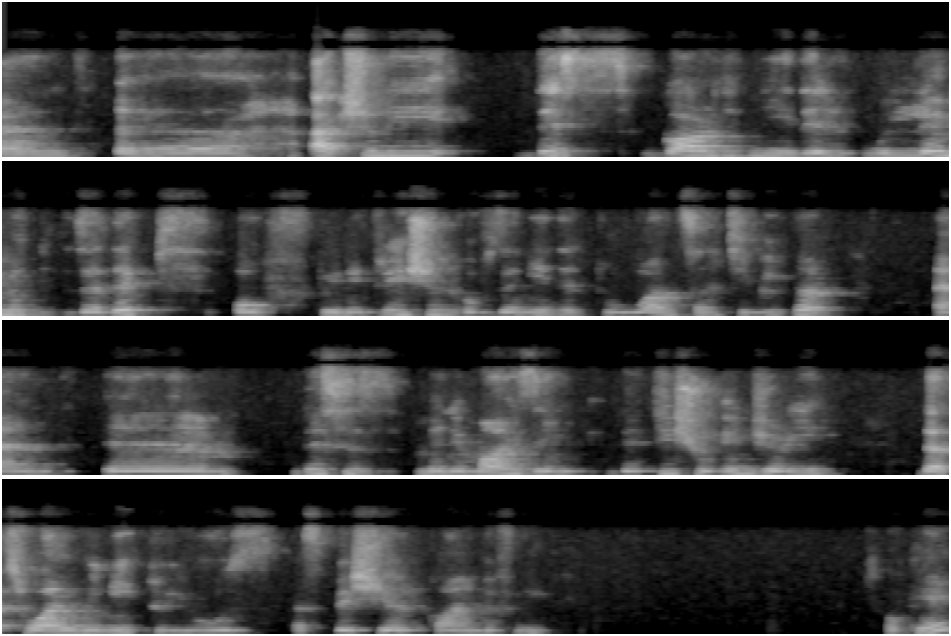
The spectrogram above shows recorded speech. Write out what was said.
and uh, actually this guarded needle will limit the depth of penetration of the needle to one centimeter. And um, this is minimizing the tissue injury. That's why we need to use a special kind of needle. Okay?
